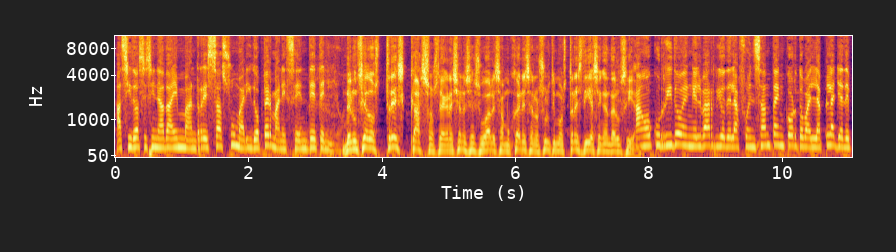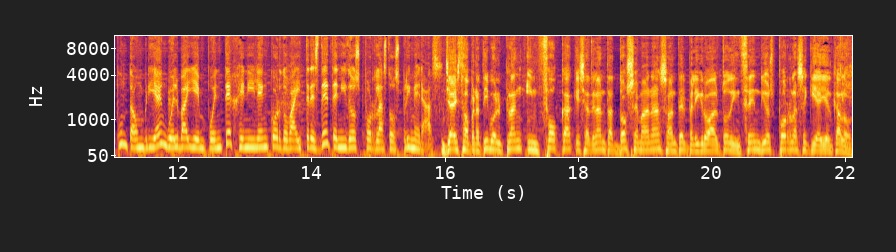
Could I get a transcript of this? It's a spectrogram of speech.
ha sido asesinada en Manresa, su marido permanece detenido. Denunciados tres casos de agresiones sexuales a mujeres en los últimos tres días en Andalucía. Han ocurrido en el barrio de la Fuensanta, en Córdoba, en la playa de Punta Umbría, en Huelva y en Puente Genil, en Córdoba. Hay tres detenidos por las dos primeras. Ya está operativo el plan Infoca que se adelanta dos semanas ante el peligro alto de incendios por la sequía y el calor.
